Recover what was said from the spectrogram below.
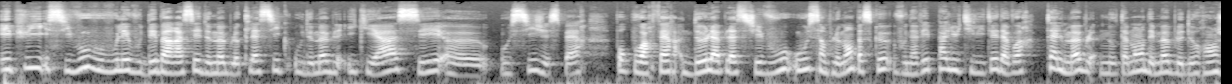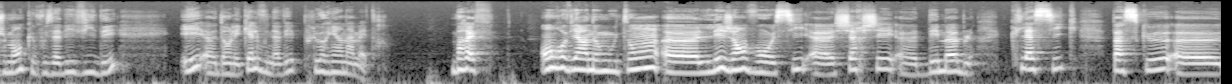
Et puis, si vous, vous voulez vous débarrasser de meubles classiques ou de meubles Ikea, c'est euh, aussi, j'espère, pour pouvoir faire de la place chez vous ou simplement parce que vous n'avez pas l'utilité d'avoir tel meuble, notamment des meubles de rangement que vous avez vidés et euh, dans lesquels vous n'avez plus rien à mettre. Bref, on revient à nos moutons. Euh, les gens vont aussi chercher des meubles classiques parce que euh,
